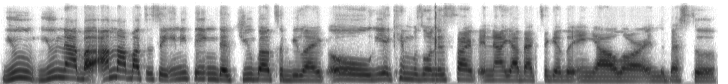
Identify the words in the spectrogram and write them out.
you you not about I'm not about to say anything that you about to be like, oh yeah, Kim was on this type and now y'all back together and y'all are in the best of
